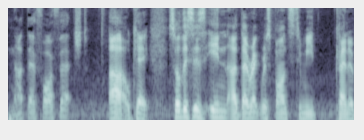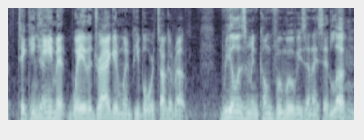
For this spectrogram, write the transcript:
Not that far fetched. Ah, okay. So this is in a direct response to me kind of taking Yeah. aim at Way of the Dragon when people were talking about realism in kung fu movies, and I said, look, Hmm.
